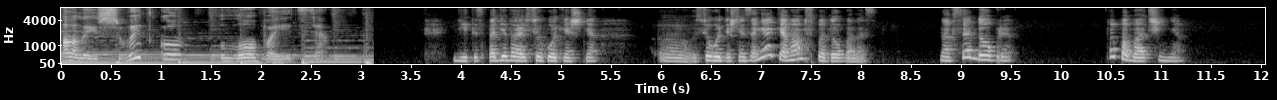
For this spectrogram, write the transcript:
але й швидко лопається. Діти, сподіваюся, сьогоднішнє, е, сьогоднішнє заняття вам сподобалось. На все добре. До побачення.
